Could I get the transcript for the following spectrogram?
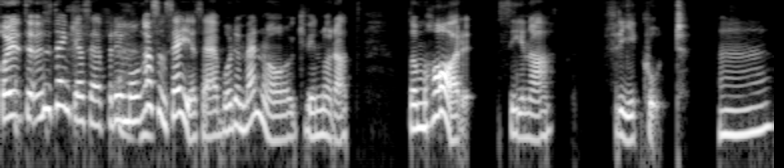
och så tänker jag så här, för det är många som säger så här, både män och kvinnor, att de har sina frikort. Mm.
